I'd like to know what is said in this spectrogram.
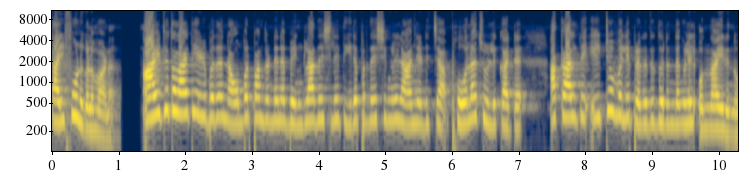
ടൈഫൂണുകളുമാണ്. ആയിരത്തി തൊള്ളായിരത്തി എഴുപത് നവംബർ പന്ത്രണ്ടിന് ബംഗ്ലാദേശിലെ തീരപ്രദേശങ്ങളിൽ ആഞ്ഞടിച്ച ഭോല ചുഴലിക്കാറ്റ് അക്കാലത്തെ ഏറ്റവും വലിയ പ്രകൃതി ദുരന്തങ്ങളിൽ ഒന്നായിരുന്നു.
